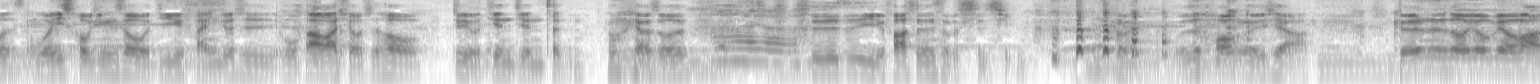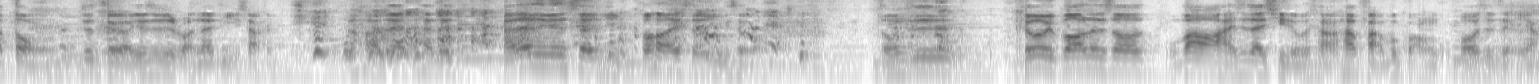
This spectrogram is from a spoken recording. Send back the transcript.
我我一抽筋的时候，我第一个反应就是我爸爸小时候就有癫痫症，我想说，是不是自己发生了什么事情？我是慌了一下，可是那时候又没有办法动，就整个就是软在地上，然后还在还在还在那边呻吟，不知道在呻吟什么。总之，可我也不知道那时候我爸爸还是在气头上，他反而不管我，不知道是怎样，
